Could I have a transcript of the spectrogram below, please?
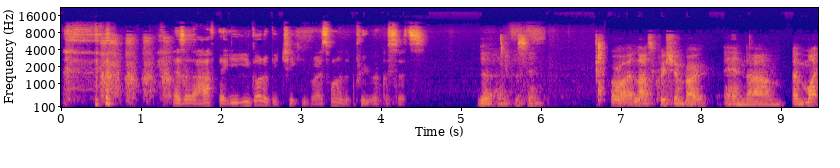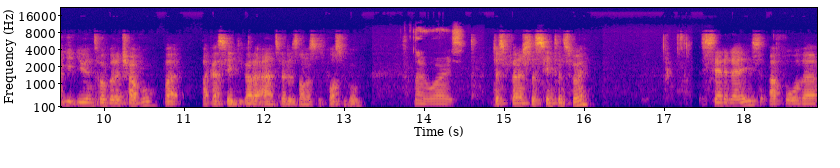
As a halfback, you, you got to be cheeky, bro. It's one of the prerequisites. Yeah, hundred percent. All right, last question, bro, and um, it might get you into a bit of trouble, but like I said, you got to answer it as honest as possible. No worries. Just finish the sentence for me. Saturdays are for the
